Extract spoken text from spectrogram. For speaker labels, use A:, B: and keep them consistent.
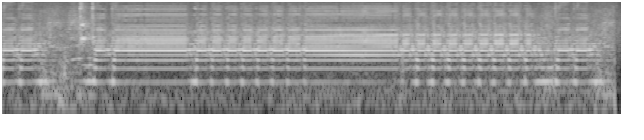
A: Thank
B: you.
